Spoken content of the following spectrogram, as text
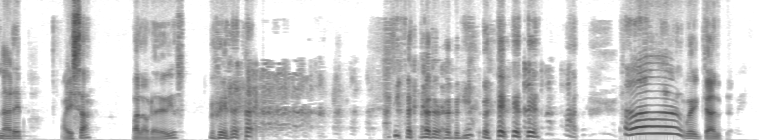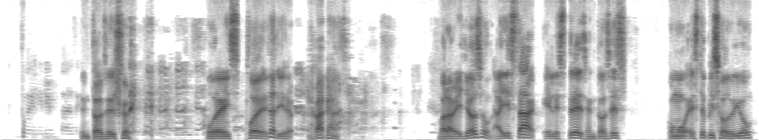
la arepa. Ahí está, palabra de Dios. Me encanta. Entonces, puedes, puedes ir. Maravilloso, ahí está el estrés. Entonces, como este episodio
